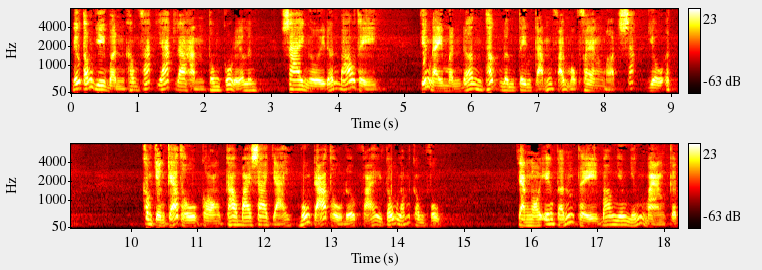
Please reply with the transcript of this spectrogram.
Nếu Tống Di Bình không phát giác ra hành tung của địa linh. Sai người đến báo thì chuyến này mình đến thất linh tiên cảnh phải một phen mệt sắc vô ích. Không chừng kẻ thù còn cao bay xa chạy, muốn trả thù được phải tốn lắm công phu. Chàng ngồi yên tĩnh thì bao nhiêu những màn kịch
